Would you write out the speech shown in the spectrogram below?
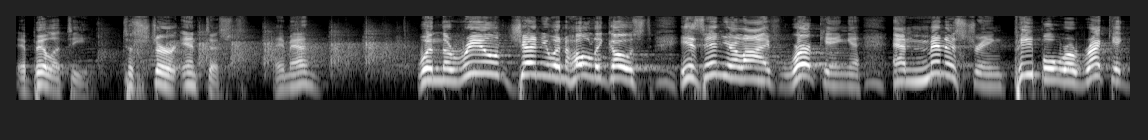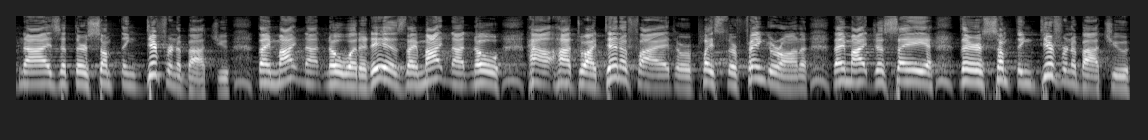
ability to stir interest. Amen when the real, genuine Holy Ghost is in your life working and ministering, people will recognize that there's something different about you. They might not know what it is, they might not know how, how to identify it or place their finger on it. They might just say there's something different about you.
